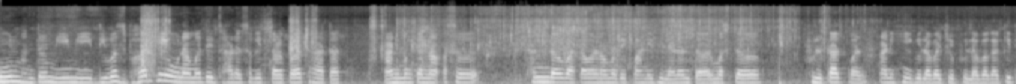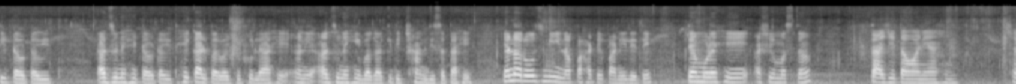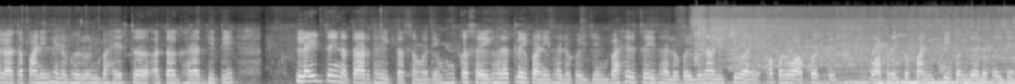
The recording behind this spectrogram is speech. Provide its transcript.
ऊन म्हणतं मी मी दिवसभर हे उन्हामध्ये झाडं सगळी तळपळत राहतात. आणि मग त्यांना असं थंड वातावरणामध्ये पाणी दिल्यानंतर मस्त फुलतात पण. आणि ही गुलाबाची फुलं बघा किती टवटवीत. अजूनही टवटवीत. हे काल परवाची फुलं आहे. आणि अजूनही बघा किती छान दिसत आहे. यांना रोज मी ना पहाटे पाणी देते. त्यामुळे हे असे मस्त ताजेतवाने आहे. चला आता पाणी झालं भरून बाहेरचं. आता घरात घेते. लाइट जाईन आता अर्धा एक तासामध्ये. मग कसं आहे घरातलंही पाणी झालं पाहिजे आणि बाहेरचंही झालं पाहिजे आणि शिवाय आपण वापरते वापरायचं पाणी ते पण झालं पाहिजे.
